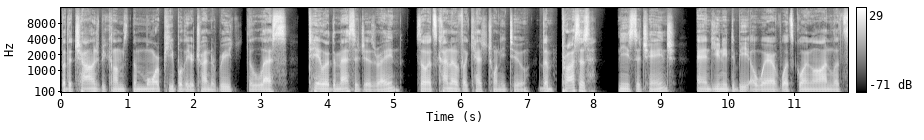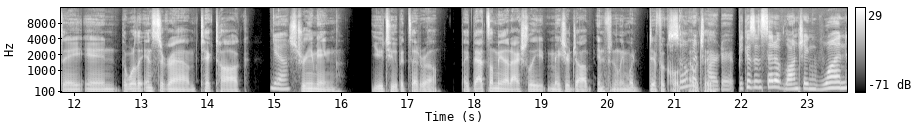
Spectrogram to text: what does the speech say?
But the challenge becomes the more people that you're trying to reach, the less tailored the message is, right? So it's kind of a catch 22. The process needs to change and you need to be aware of what's going on, let's say in the world of Instagram, TikTok, Yeah. streaming, YouTube, etc. Like that's something that actually makes your job infinitely more difficult. so much say. harder because instead of launching one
